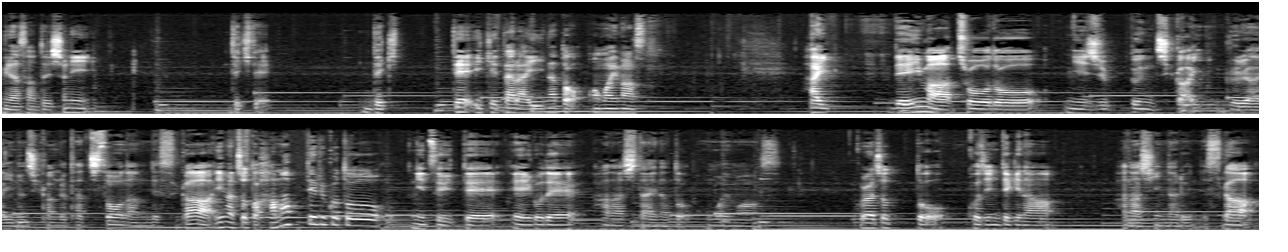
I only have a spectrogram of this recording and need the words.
皆さんと一緒にできてできていけたらいいなと思います。はい。で今ちょうど20分近いぐらいの時間が経ちそうなんですが今ちょっとハマってることについて英語で話したいなと思いますこれはちょっと個人的な話になるんですが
